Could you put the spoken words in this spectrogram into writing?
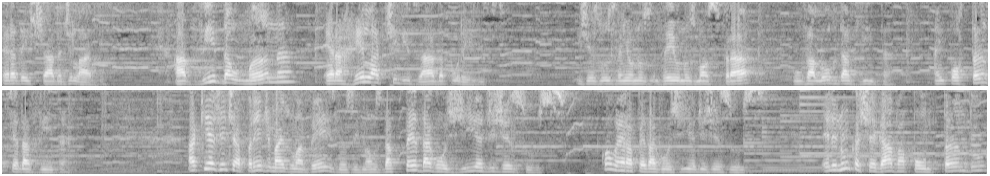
era deixada de lado. A vida humana era relativizada por eles. E Jesus veio nos, veio nos mostrar o valor da vida, a importância da vida Aqui a gente aprende mais uma vez, meus irmãos, da pedagogia de Jesus. Qual era a pedagogia de Jesus? Ele nunca chegava apontando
